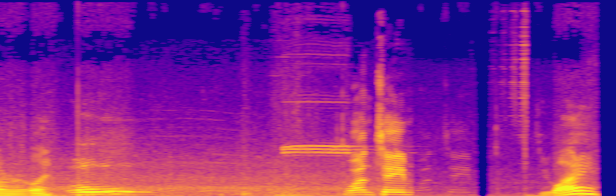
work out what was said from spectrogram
Oh, really? One team. Do I?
